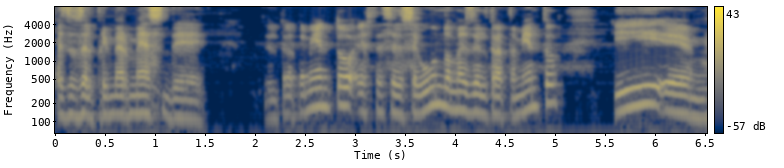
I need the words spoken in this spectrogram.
Este es el primer mes de, del tratamiento. Este es el segundo mes del tratamiento. Y em,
